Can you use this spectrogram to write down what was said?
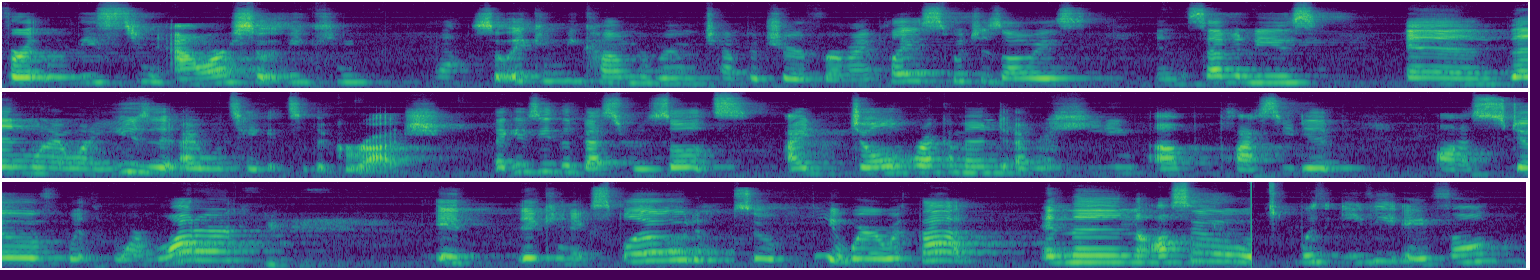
for at least an hour so it can so it can become room temperature for my place, which is always in the 70s. And then when I want to use it, I will take it to the garage. That gives you the best results. I don't recommend ever heating up plasti dip on a stove with warm water. It, it can explode, so be aware with that. And then also with EVA foam,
